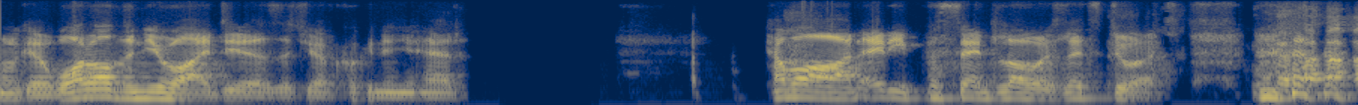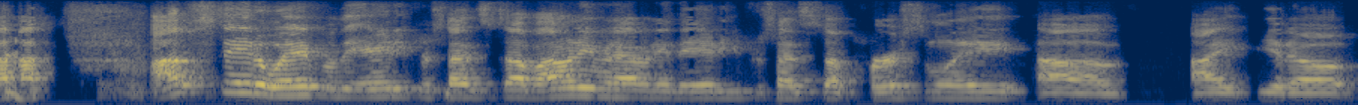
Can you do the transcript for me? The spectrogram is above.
Okay, what are the new ideas that you have cooking in your head? Come on, 80% lowers, let's do it. I've stayed away from the 80% stuff. I don't even have any of the 80% stuff personally. Um, I, you know,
